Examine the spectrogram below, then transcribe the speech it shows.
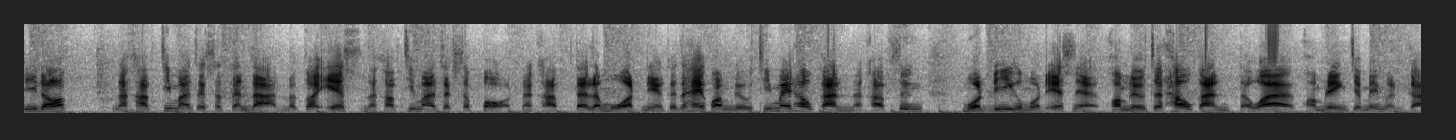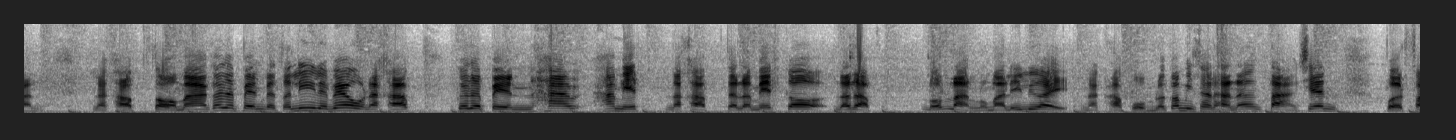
d d o c นะครับที่มาจากสแตนดาร์ดแล้วก็ S นะครับที่มาจากสปอร์ตนะครับแต่ละหมวดเนี่ยก็จะให้ความเร็วที่ไม่เท่ากันนะครับซึ่งหมวด D กับหมวด S เนี่ยความเร็วจะเท่ากัน แต่ว่าความเร่งจะไม่เหมือนกันนะครับต่อมาก็จะเป็นแบตเตอรี่เลเวลนะครับก็จะเป็น 5 5 เม็ดนะครับแต่ละเม็ดก็ระดับ ลดหลั่นลงมาเรื่อยๆนะครับผมแล้วก็มีสถานะต่างๆ เช่น เปิดไฟ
